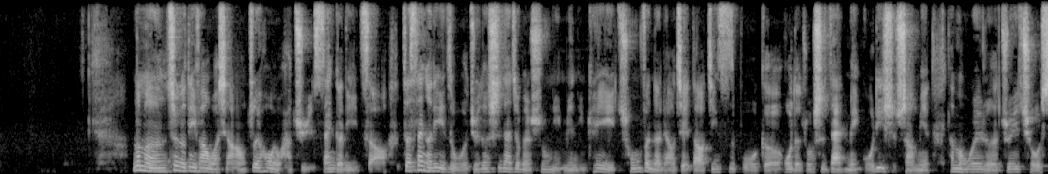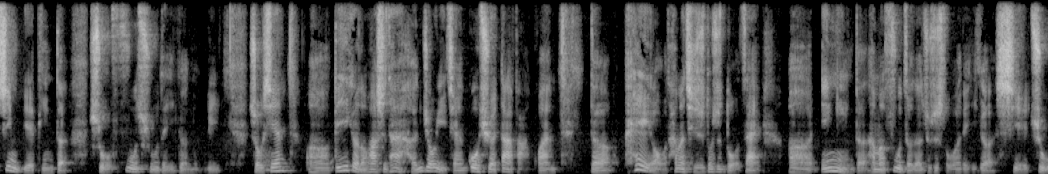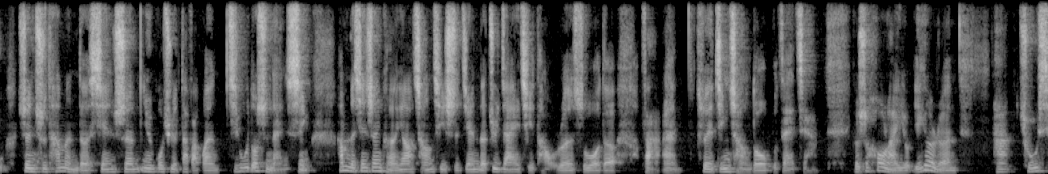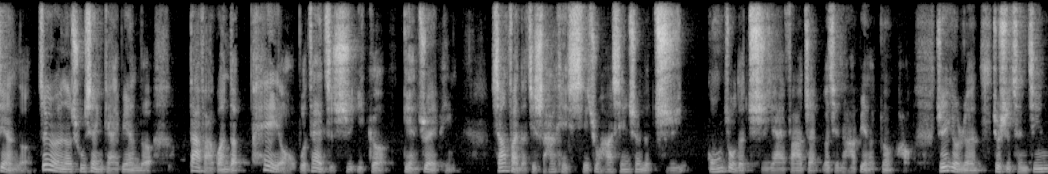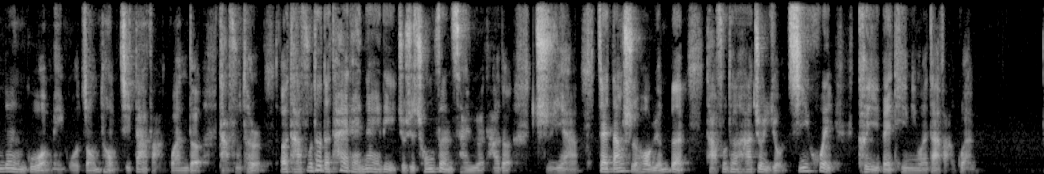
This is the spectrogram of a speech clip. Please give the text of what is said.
那么这个地方，我想要最后我要举三个例子啊、哦。这三个例子，我觉得是在这本书里面，你可以充分的了解到金斯伯格，或者说是在美国历史上面，他们为了追求性别平等所付出的一个努力。首先，呃，第一个的话是在很久以前，过去的大法官的配偶，他们其实都是躲在。呃，阴影的，他们负责的就是所谓的一个协助，甚至他们的先生，因为过去的大法官几乎都是男性，他们的先生可能要长期时间的聚在一起讨论所有的法案，所以经常都不在家。可是后来有一个人他出现了，这个人的出现改变了大法官的配偶不再只是一个点缀品，相反的，其实他可以协助他先生的职。工作的职业发展，而且让他变得更好。这个人就是曾经任过美国总统及大法官的塔夫特，而塔夫特的太太奈莉就是充分参与了他的职业。在当时候，原本塔夫特他就有机会可以被提名为大法官，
